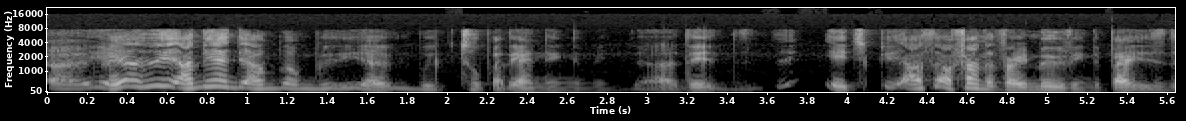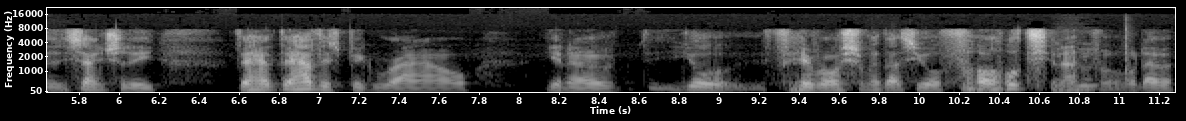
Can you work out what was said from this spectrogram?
uh, and the end, um, um, you know, we talk about the ending. I mean, uh, the, it's, I, I, found it very moving. That essentially, they have they have this big row. You know, your Hiroshima, that's your fault. You know, mm-hmm. whatever.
